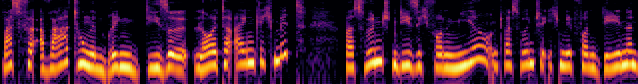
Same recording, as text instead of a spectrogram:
Was für Erwartungen bringen diese Leute eigentlich mit? Was wünschen die sich von mir und was wünsche ich mir von denen?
